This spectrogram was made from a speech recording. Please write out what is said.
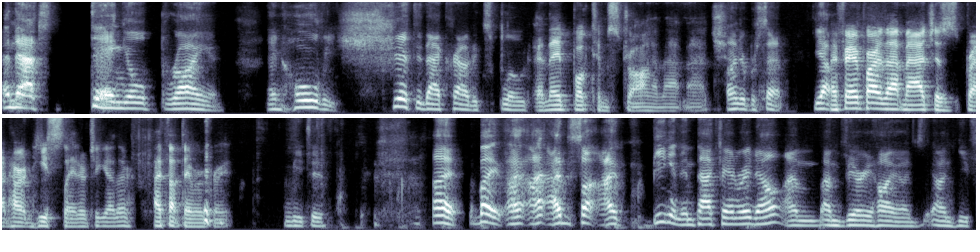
and that's Daniel Bryan. And holy shit, did that crowd explode! and they booked him strong in that match. Hundred percent. Yeah, My favorite part of that match is Bret Hart and Heath Slater together. I thought they were great. me too. I, but I, I, I'm so I being an Impact fan right now. I'm, I'm very high on on Heath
